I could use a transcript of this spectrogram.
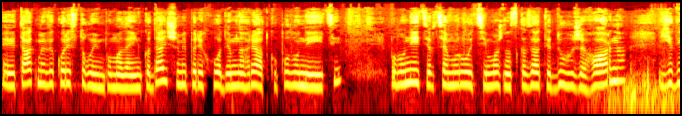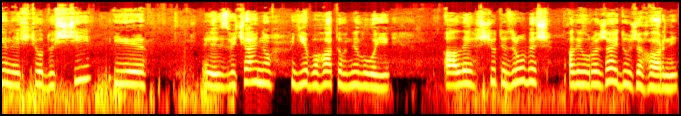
е, так ми використовуємо помаленьку. Далі ми переходимо на грядку полуниці. Полуниця в цьому році, можна сказати, дуже гарна. Єдине, що дощі і, звичайно, є багато гнилої. Але що ти зробиш? Але урожай дуже гарний.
